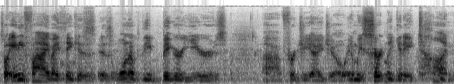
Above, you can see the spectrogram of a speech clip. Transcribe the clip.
so 85 i think is is one of the bigger years uh, for gi joe and we certainly get a ton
